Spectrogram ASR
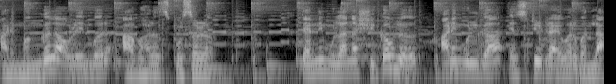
आणि मंगल आवळेंवर आभाळच कोसळलं. त्यांनी मुलांना शिकवलं आणि मुलगा एस टी ड्रायव्हर बनला.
